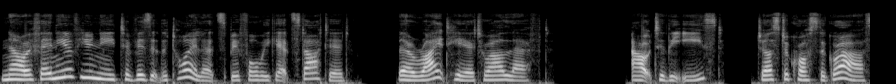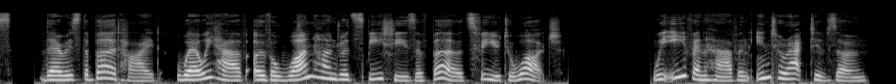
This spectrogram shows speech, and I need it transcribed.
Now, if any of you need to visit the toilets before we get started, they're right here to our left. Out to the east, just across the grass, there is the bird hide, where we have over 100 species of birds for you to watch. We even have an interactive zone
